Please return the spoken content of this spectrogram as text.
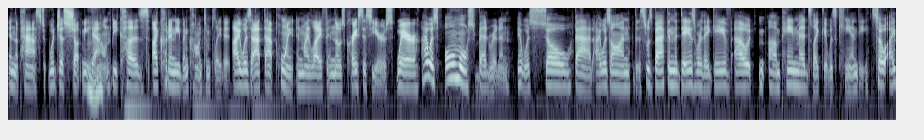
in the past, would just shut me down because I couldn't even contemplate it. I was at that point in my life in those crisis years where I was almost bedridden. It was so bad. I was on, this was back in the days where they gave out um, pain meds like it was candy. So I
